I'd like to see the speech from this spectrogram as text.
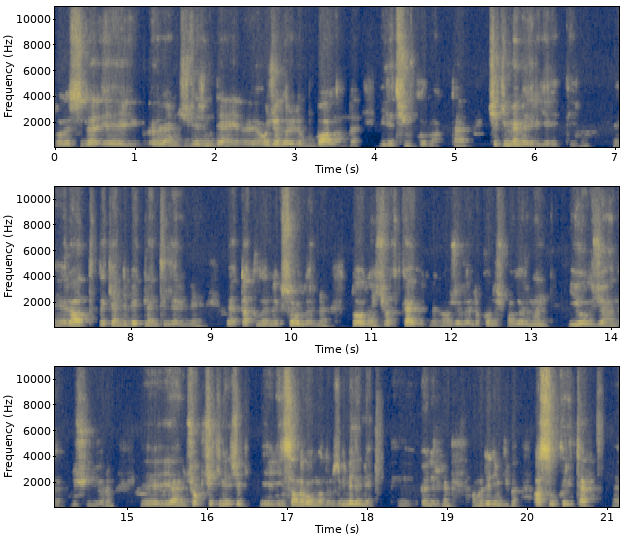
Dolayısıyla e, öğrencilerin de e, hocalarıyla bu bağlamda iletişim kurmakta çekinmemeleri gerektiğini, e, rahatlıkla kendi beklentilerini ve akıllarındaki sorularını doğrudan hiç vakit kaybetmeden hocalarıyla konuşmalarının iyi olacağını düşünüyorum. E, yani çok çekinecek e, insanlar olmadığımızı bilmelerini e, öneririm. Ama dediğim gibi asıl kriter e,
